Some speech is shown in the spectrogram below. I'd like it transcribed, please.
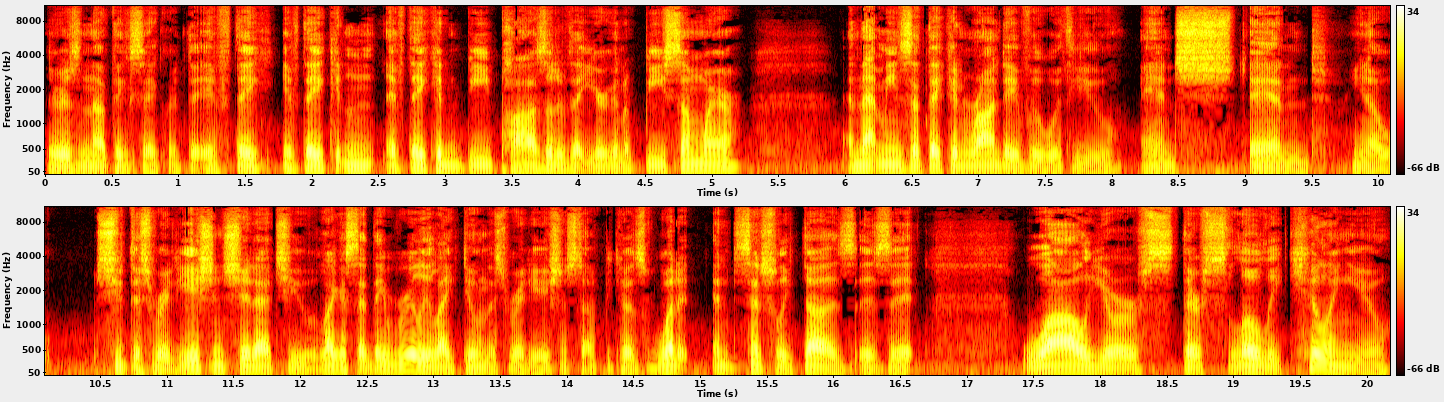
there is nothing sacred. If they if they can if they can be positive that you're going to be somewhere, and that means that they can rendezvous with you and sh- and you know shoot this radiation shit at you. Like I said, they really like doing this radiation stuff because what it essentially does is it while you're they're slowly killing you,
